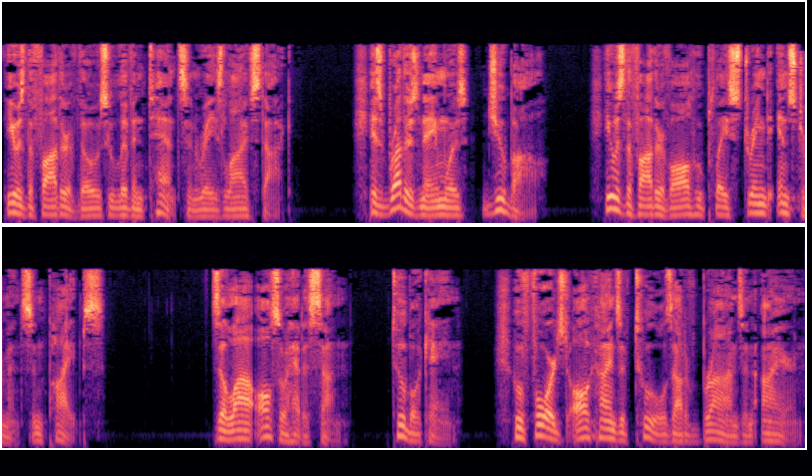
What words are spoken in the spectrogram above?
He was the father of those who live in tents and raise livestock. His brother's name was jubal. He was the father of all who play stringed instruments and pipes. Zillah also had a son tubal-cain who forged all kinds of tools out of bronze and iron.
